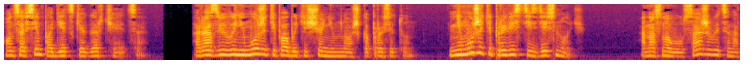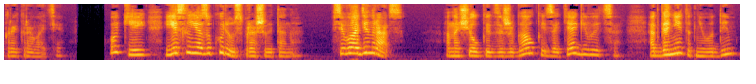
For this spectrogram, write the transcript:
он совсем по-детски огорчается. «Разве вы не можете побыть еще немножко?» — просит он. «Не можете провести здесь ночь?» Она снова усаживается на край кровати. «Окей, если я закурю?» — спрашивает она. «Всего один раз». Она щелкает зажигалкой, затягивается, отгоняет от него дым.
